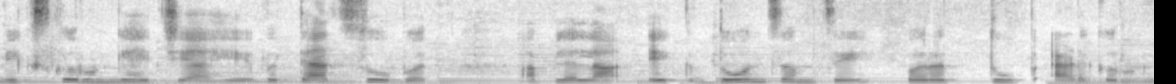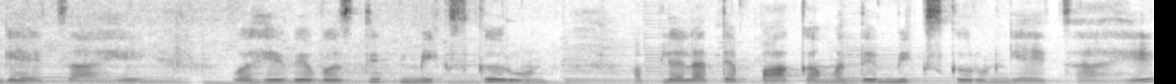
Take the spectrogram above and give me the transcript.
मिक्स करून घ्यायची आहे व त्याचसोबत आपल्याला एक दोन चमचे परत तूप ॲड करून घ्यायचं आहे व हे व्यवस्थित मिक्स करून आपल्याला त्या पाकामध्ये मिक्स करून घ्यायचं आहे.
